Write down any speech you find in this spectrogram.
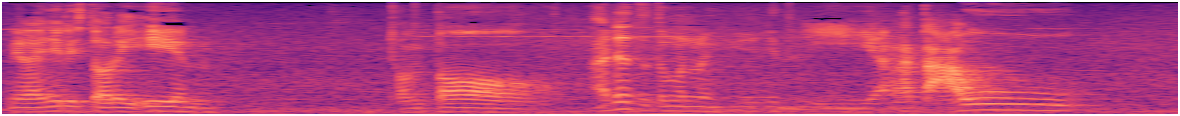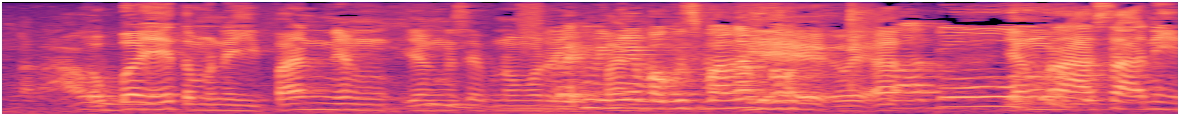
nilainya di storyin contoh Ada tuh temen lu yang kayak gitu. iya nggak tahu nggak tahu Coba ya temennya Ipan yang yang save nomor Framingnya bagus banget loh. Iya, WA. Waduh. Yang merasa nih,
